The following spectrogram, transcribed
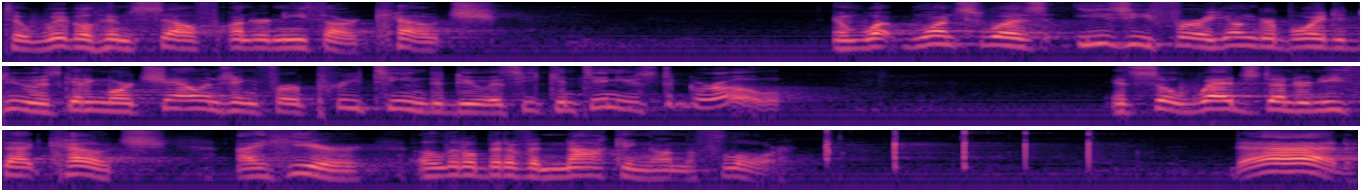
to wiggle himself underneath our couch. And what once was easy for a younger boy to do is getting more challenging for a preteen to do as he continues to grow. And so, wedged underneath that couch, I hear a little bit of a knocking on the floor. Dad!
